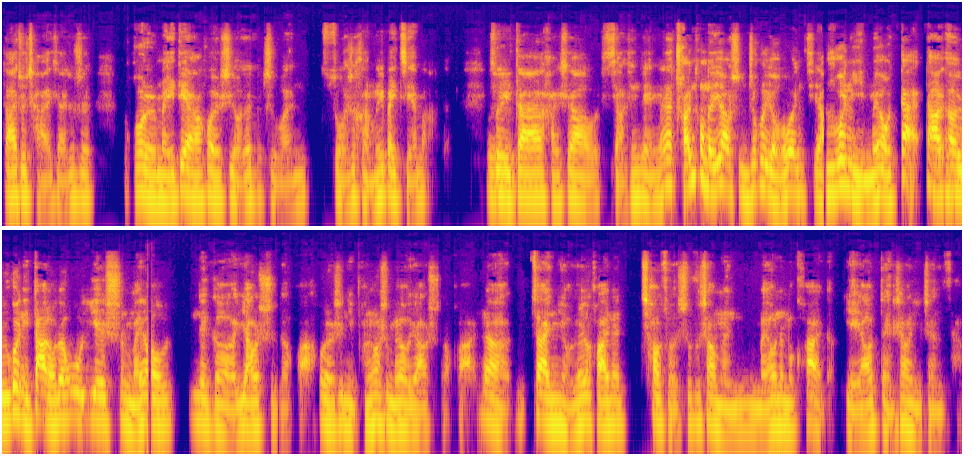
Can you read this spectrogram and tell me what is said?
大家去查一下，就是或者没电啊，或者是有的指纹锁是很容易被解码的。所以大家还是要小心点。那传统的钥匙你就会有个问题啊，如果你没有带大呃，如果你大楼的物业是没有那个钥匙的话，或者是你朋友是没有钥匙的话，那在纽约的话，那撬锁师傅上门没有那么快的，也要等上一阵子啊。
